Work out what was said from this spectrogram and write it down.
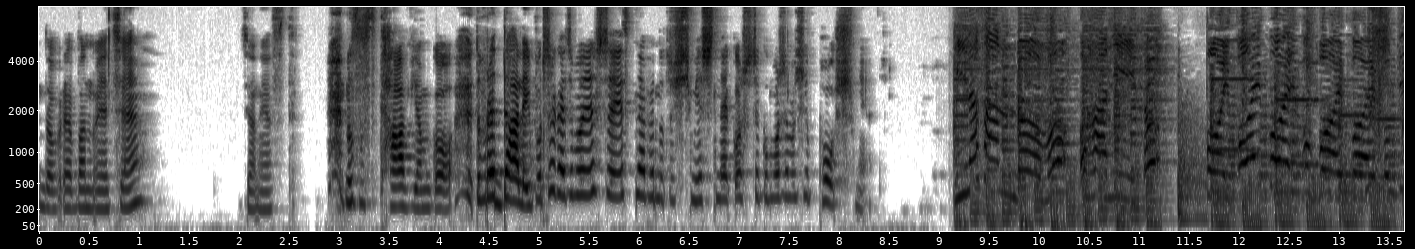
Dobra, banujecie. Gdzie on jest? No zostawiam go. Dobra, dalej, poczekać, bo jeszcze jest na pewno coś śmiesznego, z czego możemy się pośmiać. 皆さんどうもおはにーとぽいぽいぽいぽぽいぽいぽぴ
